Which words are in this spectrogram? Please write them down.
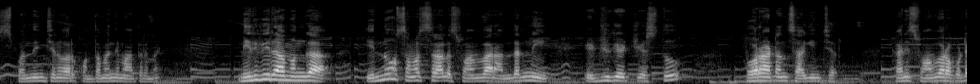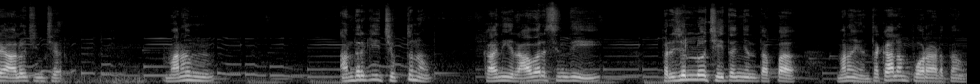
స్పందించిన వారు కొంతమంది మాత్రమే. నిర్విరామంగా ఎన్నో సంవత్సరాలు స్వామివారు అందరినీ ఎడ్యుకేట్ చేస్తూ పోరాటం సాగించారు. కానీ స్వామివారు ఒకటే ఆలోచించారు మనం అందరికీ చెప్తున్నాం కానీ రావాల్సింది ప్రజల్లో చైతన్యం తప్ప మనం ఎంతకాలం పోరాడతాం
